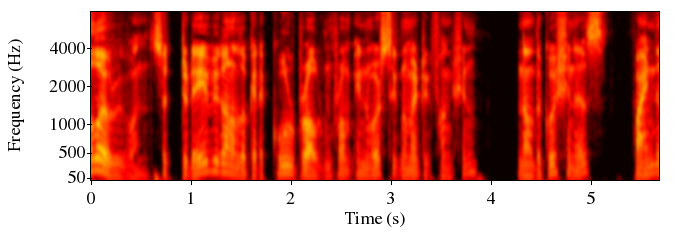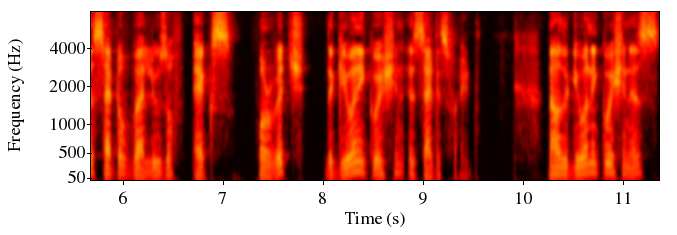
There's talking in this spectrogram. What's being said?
Hello everyone. So today we're going to look at a cool problem from inverse trigonometric function. Now the question is find the set of values of x for which the given equation is satisfied. Now the given equation is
